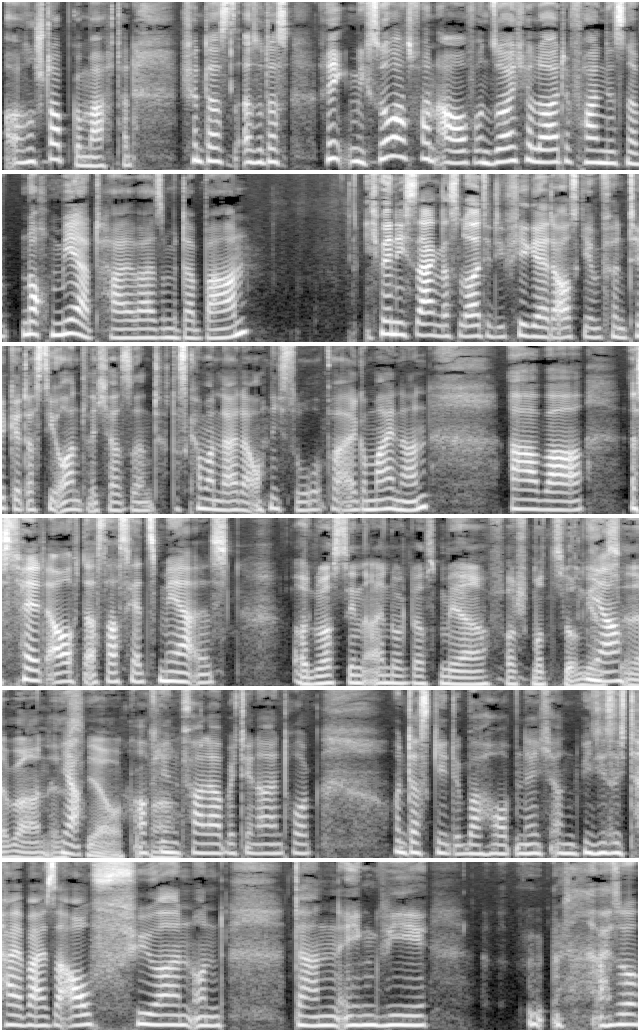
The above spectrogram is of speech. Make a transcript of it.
aus dem Staub gemacht hat. Ich finde das, also das regt mich sowas von auf und solche Leute fahren jetzt noch mehr teilweise mit der Bahn. Ich will nicht sagen, dass Leute, die viel Geld ausgeben für ein Ticket, dass die ordentlicher sind. Das kann man leider auch nicht so verallgemeinern. Aber es fällt auf, dass das jetzt mehr ist. Aber du hast den Eindruck, dass mehr Verschmutzung Ja. jetzt in der Bahn ist. Ja, Ja, auf jeden Fall habe ich den Eindruck. Und das geht überhaupt nicht. Und wie die sich teilweise aufführen und dann irgendwie. Also,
